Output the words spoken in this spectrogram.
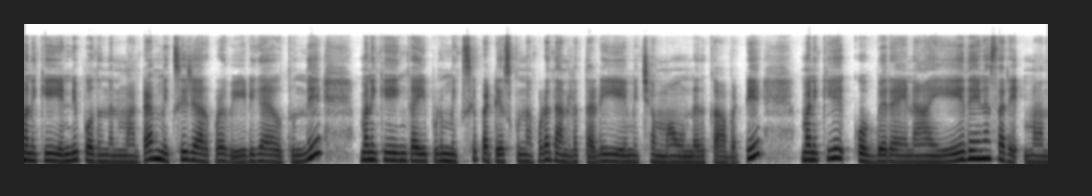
మనకి ఎండిపో అయిపోతుందనమాట మిక్సీ జార్ కూడా వేడిగా అవుతుంది. మనకి ఇంకా ఇప్పుడు మిక్సీ పట్టేసుకున్నా కూడా దాంట్లో తడి ఏమి చెమ్మ ఉండదు కాబట్టి మనకి కొబ్బరి అయినా ఏదైనా సరే మనం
